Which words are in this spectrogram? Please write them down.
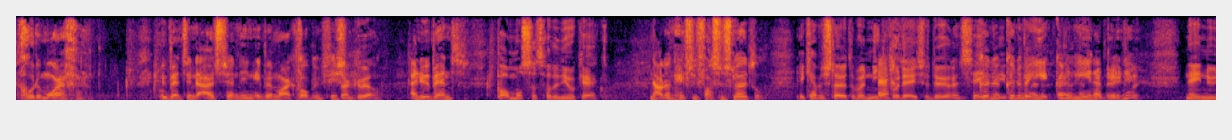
Goedemorgen. U bent in de uitzending. Ik ben Mark Robin Visser. Dank u wel. En u bent? Paul Mostert van de Nieuwe Kerk. Nou, dan heeft u vast een sleutel. Ik heb een sleutel, maar niet voor deze deur. En zeker Kunnen- kunnen we hier- kunnen we hier naar veiligheidsmaatregelen. Nee, nu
